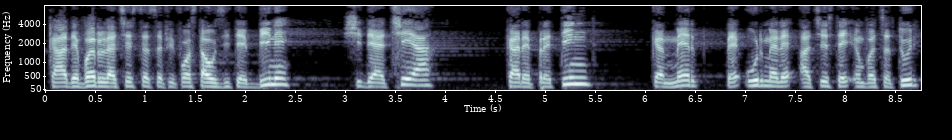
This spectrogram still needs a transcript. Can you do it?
ca adevărurile acestea să fi fost auzite bine și de aceea care pretind că merg pe urmele acestei învățături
